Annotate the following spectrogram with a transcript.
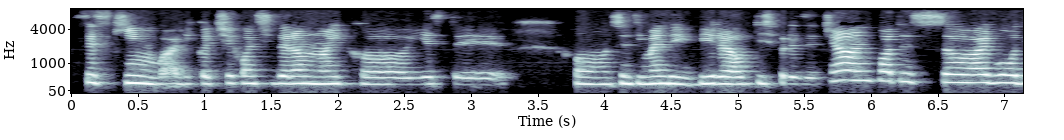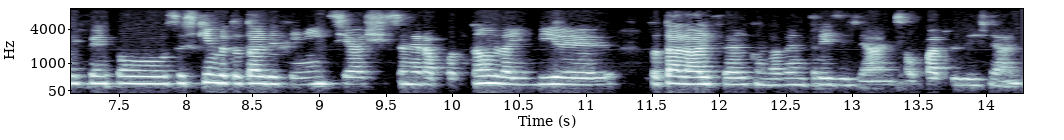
se schimbă, adică ce considerăm noi că este uh, un sentiment de iubire la 18 ani poate să aibă o, o să schimbe total definiția și să ne raportăm la iubire total altfel când avem 30 de ani sau 40 de ani.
